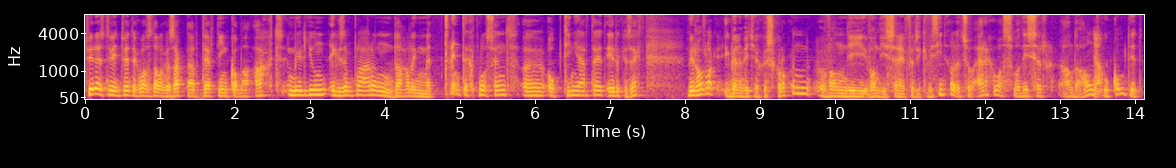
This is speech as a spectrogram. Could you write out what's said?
2022 was het al gezakt naar 13,8 miljoen exemplaren. Een daling met 20% uh, op 10 jaar tijd, eerlijk gezegd. Meneer Hoflak, ik ben een beetje geschrokken van die, van die cijfers. Ik wist niet dat het zo erg was. Wat is er aan de hand? Hoe komt dit?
